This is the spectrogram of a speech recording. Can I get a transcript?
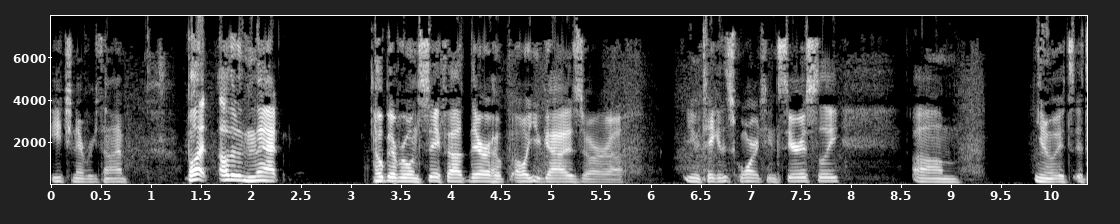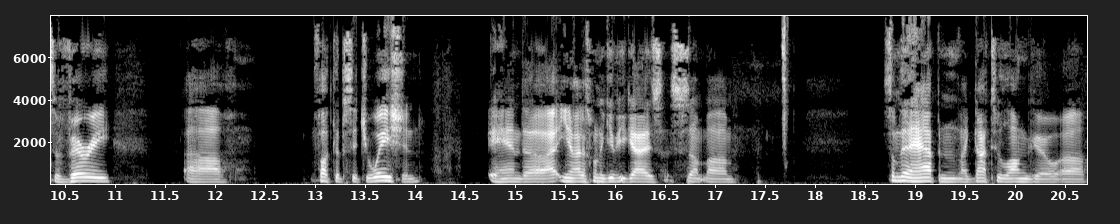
each and every time. But other than that, I hope everyone's safe out there. I hope all you guys are, uh, you know, taking this quarantine seriously. Um, you know, it's it's a very uh, fucked up situation, and uh, you know, I just want to give you guys some um, something that happened like not too long ago. Uh,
